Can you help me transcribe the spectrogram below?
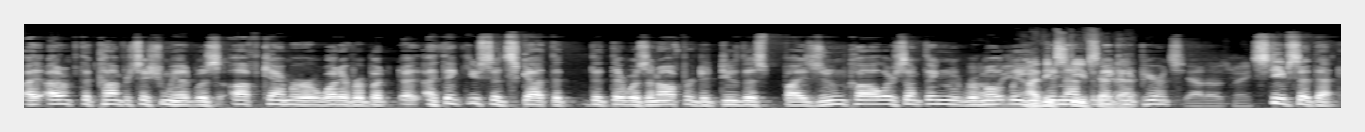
I, I, don't know if the conversation we had was off camera or whatever, but I think you said Scott that, that there was an offer to do this by Zoom call or something remotely. Oh, yeah. I think didn't Steve have to said make that. an appearance. Yeah, that was me. Steve said that.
